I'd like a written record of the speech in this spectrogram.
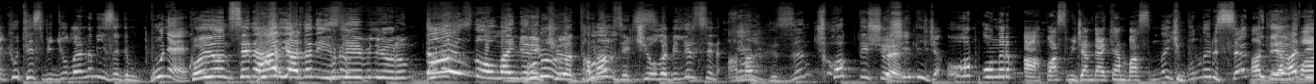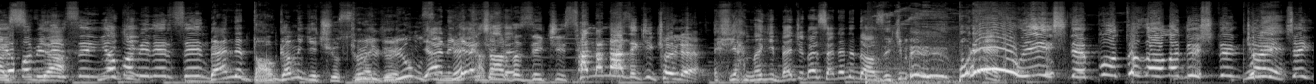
IQ test videolarını mı izledin? Bu ne? Koyun seni her yerden izleyebiliyorum. Daha hızlı olman gerekiyor. bunu- tamam zeki olabilirsin ama Yani- hızın çok düşük. Bir şey diyeceğim. Hop onları ah basmayacağım derken bastım. Nagi bunları sen hadi de hadi yaparsın yapabilirsin ya. Nagi, yapabilirsin. Ben de dalga mı geçiyorsun Köylü Nagi? Görüyor musun? Yani ne gerçekten... kadar da zeki. Senden daha zeki köylü. Ya Nagi bence ben senden de daha zekiyim. Bu ne? İşte bu tuzağıma düştün Bu köy. ne? Şey,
